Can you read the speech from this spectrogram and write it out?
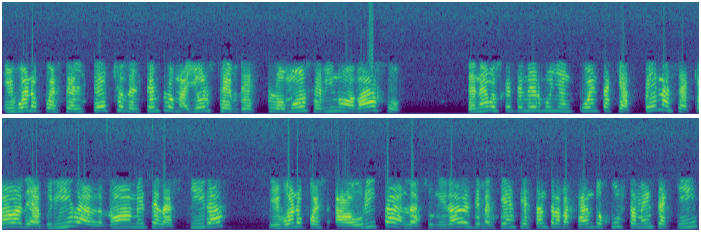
y bueno, pues el techo del templo mayor se desplomó, se vino abajo. Tenemos que tener muy en cuenta que apenas se acaba de abrir nuevamente las giras, y bueno, pues ahorita las unidades de emergencia están trabajando justamente aquí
